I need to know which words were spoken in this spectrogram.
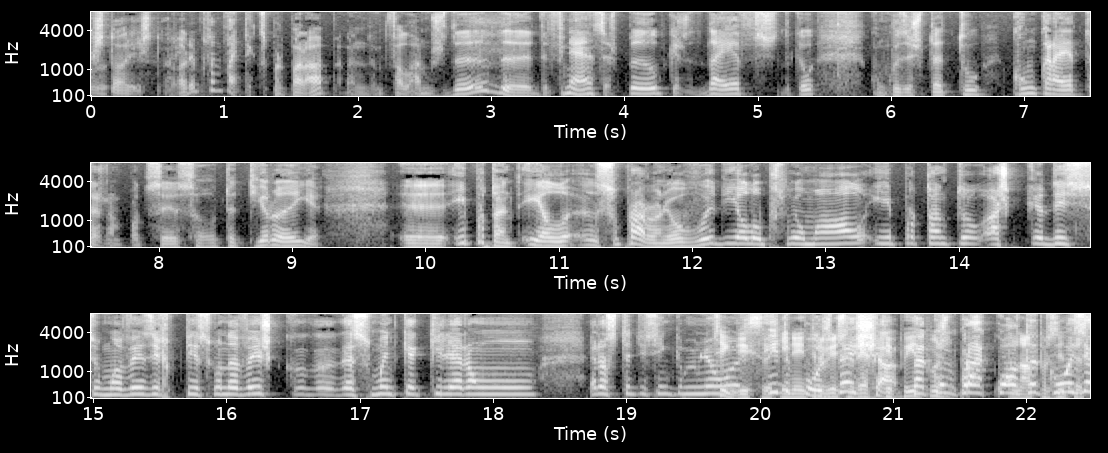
história, história. Portanto, vai ter que se preparar para falarmos de, de, de finanças públicas, de déficits, de, com coisas, portanto, concretas. Não pode ser só teoria. Eh, e, portanto, ele sopraram-lhe o ouvido e ele o percebeu mal e, portanto, acho que disse uma vez e repeti a segunda vez, assumindo que aquilo eram, eram 75 milhões Sim, disse e depois deixar para comprar qualquer coisa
